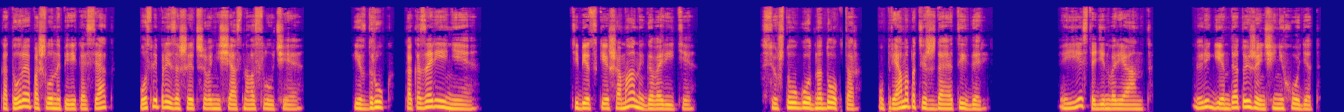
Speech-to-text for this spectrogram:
которое пошло наперекосяк после произошедшего несчастного случая. И вдруг как озарение. Тибетские шаманы, говорите? Все что угодно, доктор, упрямо подтверждает Игорь. Есть один вариант. Легенды о той женщине ходят.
